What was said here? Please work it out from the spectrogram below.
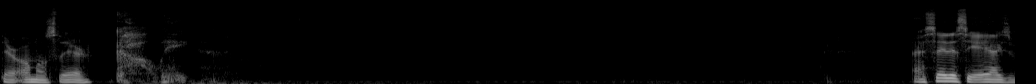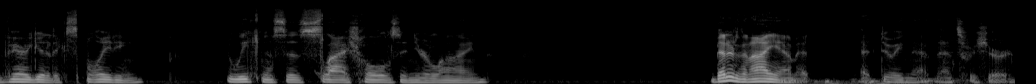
They're almost there. Golly. I say this the AI is very good at exploiting weaknesses slash holes in your line. Better than I am at, at doing that, that's for sure.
